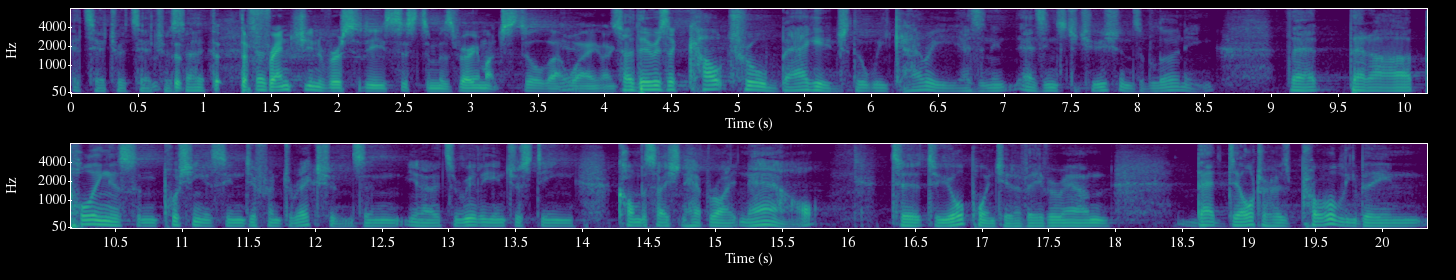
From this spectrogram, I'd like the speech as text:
et cetera, etc., etc. So the, the so French university system is very much still that yeah. way. So there is a cultural baggage that we carry as an, as institutions of learning that that are pulling us and pushing us in different directions. And you know, it's a really interesting conversation to have right now. To to your point, Genevieve, around that delta has probably been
